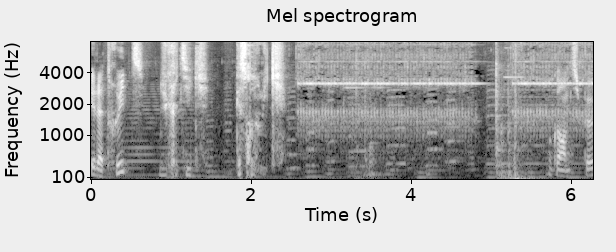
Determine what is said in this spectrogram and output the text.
et la truite du critique gastronomique. Encore un petit peu.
